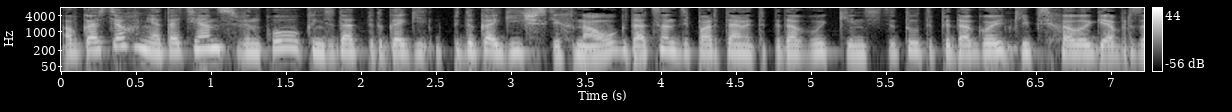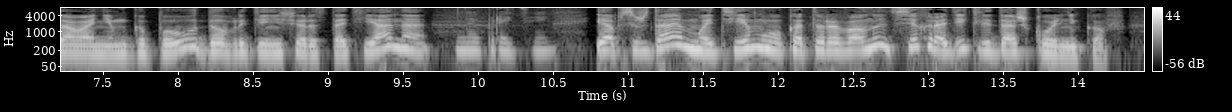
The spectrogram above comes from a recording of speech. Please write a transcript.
а в гостях у меня Татьяна Свинкова, кандидат педагоги- педагогических наук, доцент Департамента педагогики Института педагогики и психологии образования МГПУ. Добрый день еще раз, Татьяна. Добрый день. И обсуждаем мы тему, которая волнует всех родителей дошкольников –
